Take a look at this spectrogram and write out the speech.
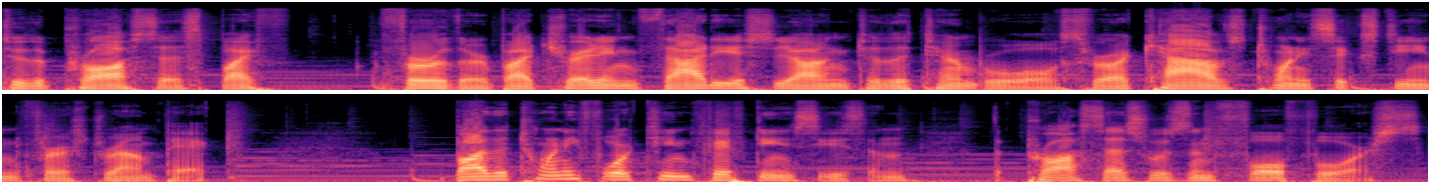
to the process by further by trading Thaddeus Young to the Timberwolves for a Cavs 2016 first round pick. By the 2014-15 season, the process was in full force.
